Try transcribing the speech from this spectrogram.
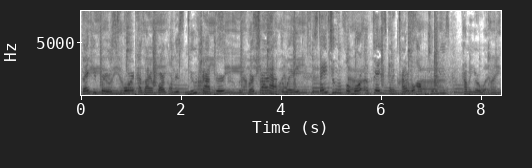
Thank you for your support as I embark on this new chapter with Berkshire Hathaway. Stay tuned for more updates and incredible opportunities coming your way.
